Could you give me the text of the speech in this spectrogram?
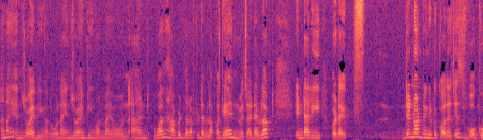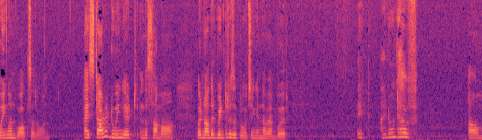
And I enjoy being alone. I enjoy being on my own. And one habit that I have to develop again, which I developed in Delhi, but I f- did not bring it to college, is wo- going on walks alone. I started doing it in the summer but now that winter is approaching in November, it I don't have um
